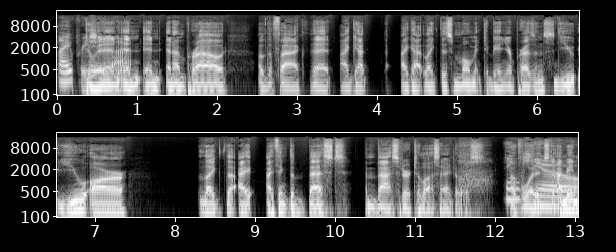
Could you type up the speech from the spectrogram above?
I appreciate doing, and, and and and I'm proud of the fact that I got I got like this moment to be in your presence. You you are like the I I think the best ambassador to Los Angeles. Thank of what you. it's. I mean,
